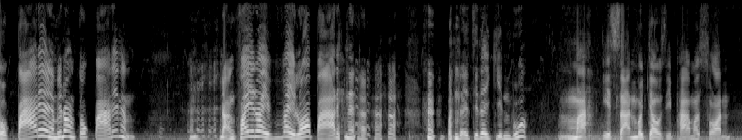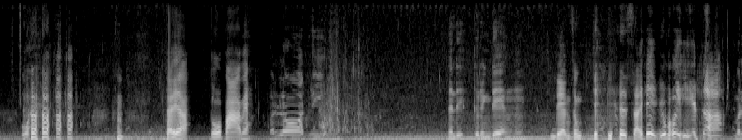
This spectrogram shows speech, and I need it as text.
ตกป่าเด้นะพี่น้องตกป่าเด้นั่น ดังไฟด้วยไฟล้อป่าเด้นะปันไดสิได้กินบุมาอีสานบ่เจ้าสิพามาสอนใส่อะโตปลาไหมมันรอดวิงนั่นดิตัวแดงๆนึงแดงสงใส่คือบ่เห็นอะมัน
